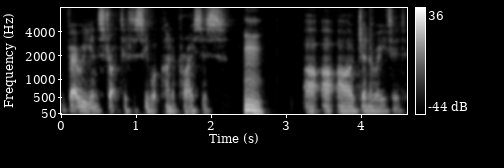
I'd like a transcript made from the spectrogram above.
very instructive to see what kind of prices Mm. are, are, are generated.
